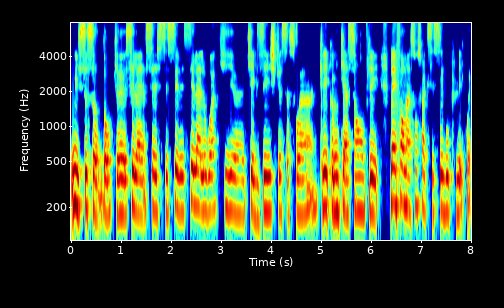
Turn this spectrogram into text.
oui, c'est ça. Donc, c'est la, c'est, la loi qui, qui exige que ce soit, que les communications, que l'information soit accessible au public. Oui.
